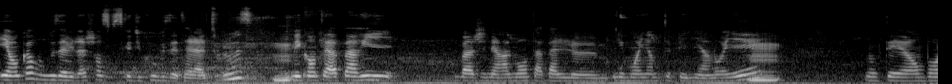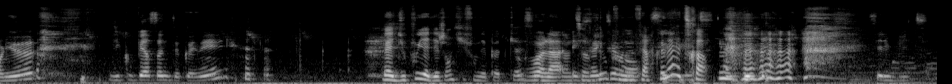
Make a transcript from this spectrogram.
Et encore, vous avez la chance parce que du coup, vous êtes allé à Toulouse, mm. mais quand t'es à Paris, bah, généralement, t'as pas les moyens de te payer un loyer. Mm. Donc tu es en banlieue, du coup personne te connaît. bah, du coup, il y a des gens qui font des podcasts, voilà, des interviews pour nous faire connaître. C'est le but.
